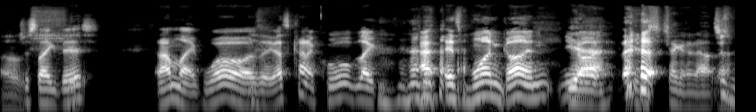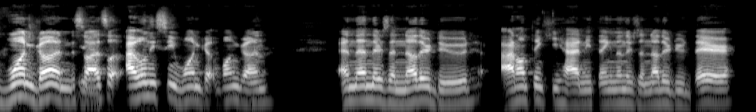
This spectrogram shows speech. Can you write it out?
Oh, just like shit. this. And I'm like, whoa! I was like, that's kind of cool. Like, it's one gun. You yeah, know? just checking it out. it's just one gun. So Yeah. I only see one gu- one gun, and then there's another dude. I don't think he had anything. Then there's another dude there,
